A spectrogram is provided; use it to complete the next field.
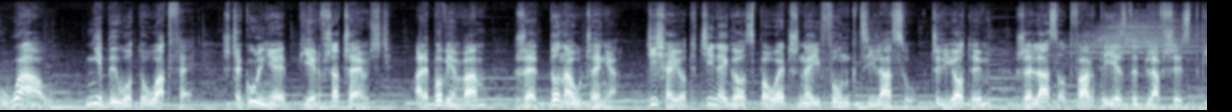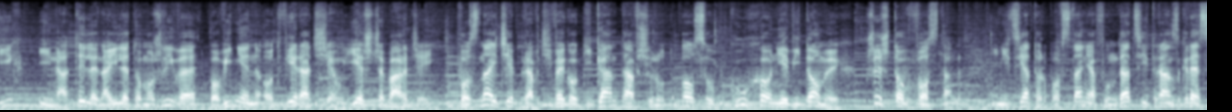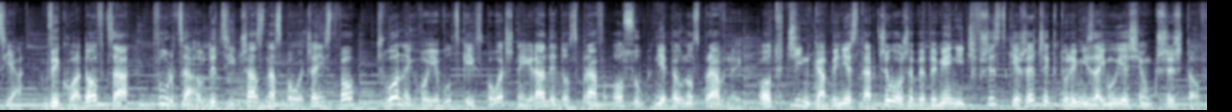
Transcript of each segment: Wow, nie było to łatwe, szczególnie pierwsza część, ale powiem Wam, że do nauczenia. Dzisiaj odcinek o społecznej funkcji lasu, czyli o tym, że las otwarty jest dla wszystkich i na tyle, na ile to możliwe, powinien otwierać się jeszcze bardziej. Poznajcie prawdziwego giganta wśród osób głucho-niewidomych, Krzysztof Wostal, inicjator powstania Fundacji Transgresja, wykładowca, twórca audycji Czas na społeczeństwo, członek Wojewódzkiej Społecznej Rady do Spraw Osób Niepełnosprawnych. Odcinka by nie starczyło, żeby wymienić wszystkie rzeczy, którymi zajmuje się Krzysztof.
